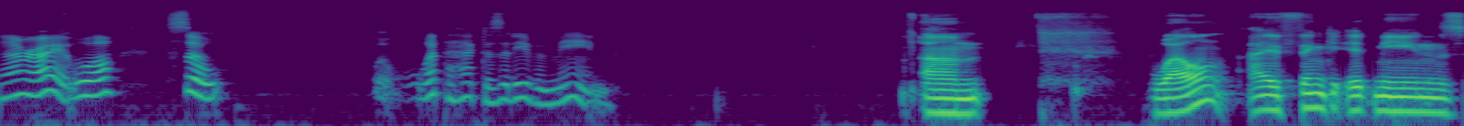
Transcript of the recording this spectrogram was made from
All right. Well, so what the heck does it even mean? Um, well, I think it means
